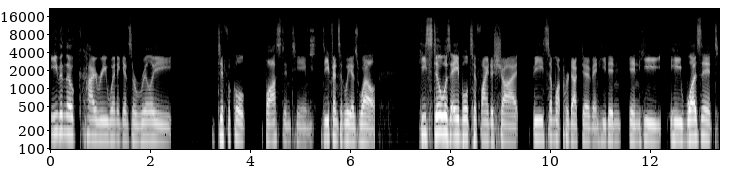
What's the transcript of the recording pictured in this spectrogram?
even though Kyrie went against a really difficult Boston team defensively as well, he still was able to find a shot, be somewhat productive, and he didn't. And he he wasn't.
